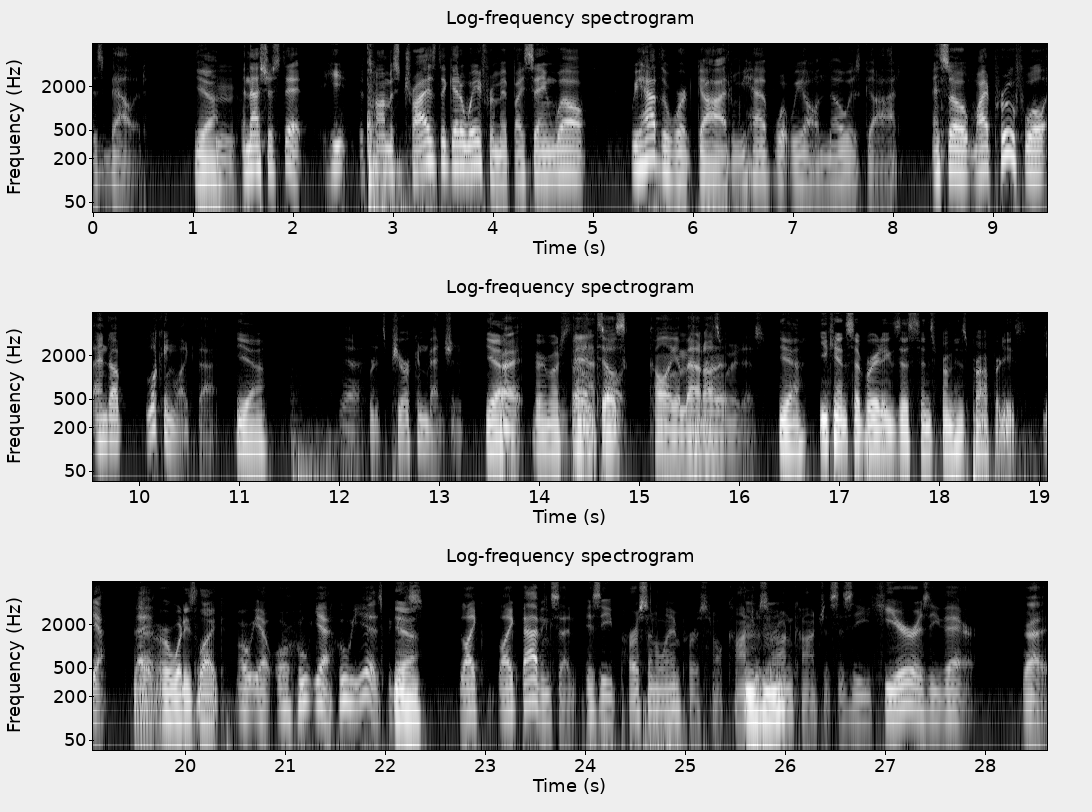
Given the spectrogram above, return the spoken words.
as valid. Yeah. And that's just it. He Thomas tries to get away from it by saying, "Well, we have the word God and we have what we all know is God. And so my proof will end up looking like that, Yeah. yeah, but it's pure convention. Yeah. Right. Very much so. Van that's Til's calling him out And that's on it. what it is. Yeah. You can't separate existence from his properties Yeah. Hey, or what he's like. Oh yeah, or who yeah, who he is because like like Bavinck said, is he personal or impersonal, conscious Mhm. or unconscious? Is he here? Is he there? Right.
